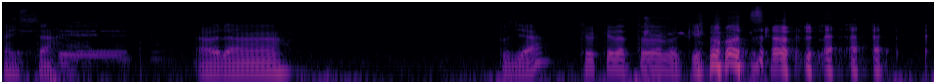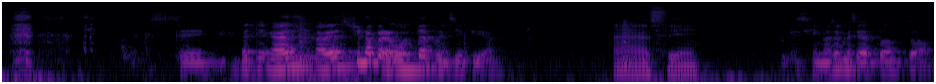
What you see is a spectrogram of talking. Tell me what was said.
ahí está. este, Ahora, pues ya, creo que era todo lo que íbamos a hablar. sí. Me, me habías, me habías hecho una pregunta al principio. Ah, sí, Porque si no se me hacía tonto.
